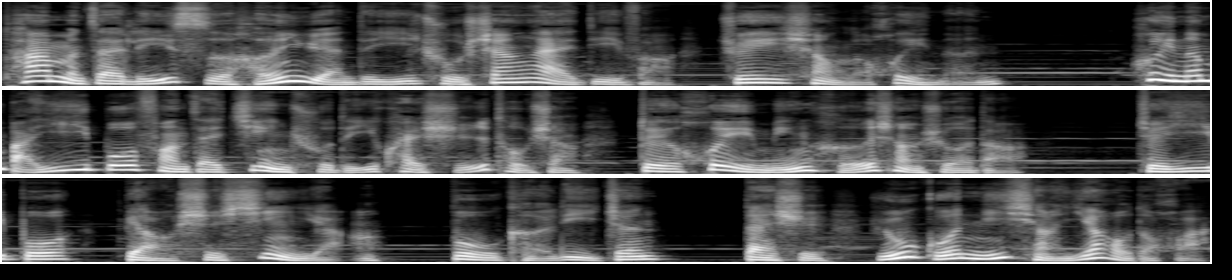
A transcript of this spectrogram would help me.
他们在离寺很远的一处山隘地方追上了慧能。慧能把衣钵放在近处的一块石头上，对慧明和尚说道：“这衣钵表示信仰，不可力争。但是如果你想要的话，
